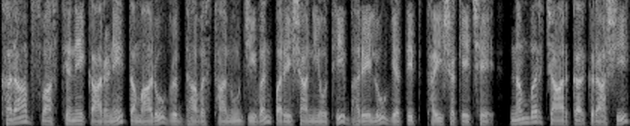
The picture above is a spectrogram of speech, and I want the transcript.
ખરાબ સ્વાસ્થ્યને કારણે તમારું વૃદ્ધાવસ્થાનું જીવન પરેશાનીઓથી ભરેલું વ્યતીત થઈ શકે છે. નંબર ચાર, કર્ક રાશિ.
